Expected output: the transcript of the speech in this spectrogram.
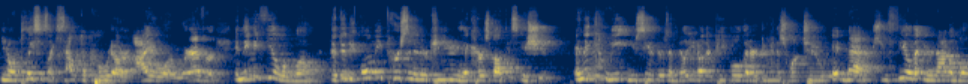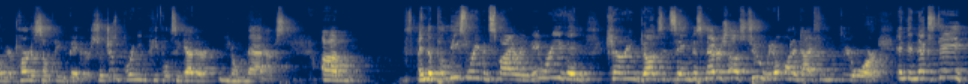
you know, in places like South Dakota or Iowa or wherever, and they may feel alone, that they're the only person in their community that cares about this issue. And then you meet and you see that there's a million other people that are doing this work too. It matters. You feel that you're not alone. You're part of something bigger. So just bringing people together, you know, matters. Um, and the police were even smiling. They were even carrying doves and saying, This matters to us too. We don't want to die from nuclear war. And the next day,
